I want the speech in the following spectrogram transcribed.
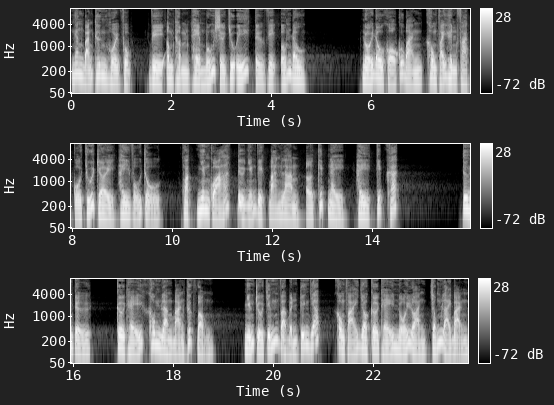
ngăn bản thân hồi phục vì âm thầm thèm muốn sự chú ý từ việc ốm đau. Nỗi đau khổ của bạn không phải hình phạt của chúa trời hay vũ trụ hoặc nhân quả từ những việc bạn làm ở kiếp này hay kiếp khác. Tương tự, cơ thể không làm bạn thất vọng những triệu chứng và bệnh tuyến giáp không phải do cơ thể nổi loạn chống lại bạn.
